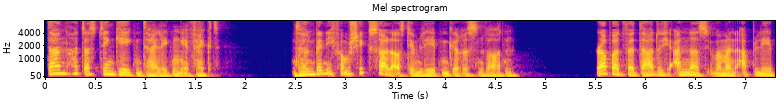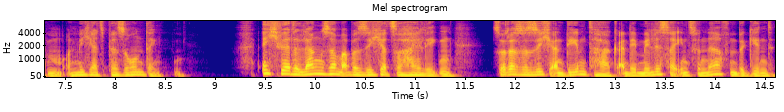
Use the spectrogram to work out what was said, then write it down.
dann hat das den gegenteiligen Effekt. Dann bin ich vom Schicksal aus dem Leben gerissen worden. Robert wird dadurch anders über mein Ableben und mich als Person denken. Ich werde langsam aber sicher zu Heiligen, so dass er sich an dem Tag, an dem Melissa ihn zu nerven beginnt,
